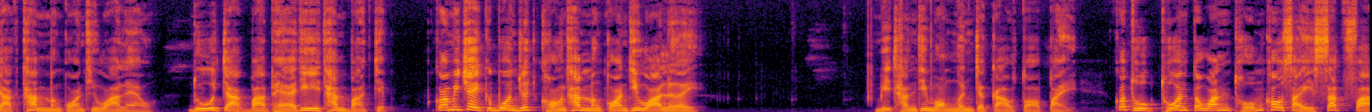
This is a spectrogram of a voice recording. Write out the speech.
จากท่านมังกรทิวาแล้ว ดูจากบาดแผลที่ท่านบาดเจ็บ ก็ไม่ใช่กระบวนยุทธของท่านมังกรทิวาเลย มิทันที่มองเงินจะกล่าวต่อไป ก็ถูกทวนตะวันโถมเข้าใส่ซัดฝ่า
